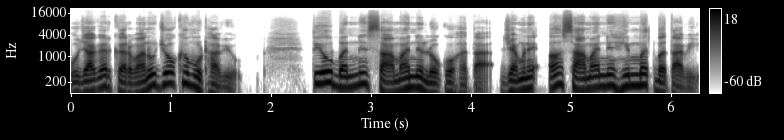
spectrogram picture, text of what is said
ઉજાગર કરવાનું જોખમ ઉઠાવ્યું. તેઓ બંને સામાન્ય લોકો હતા, જેમણે અસામાન્ય હિંમત બતાવી.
